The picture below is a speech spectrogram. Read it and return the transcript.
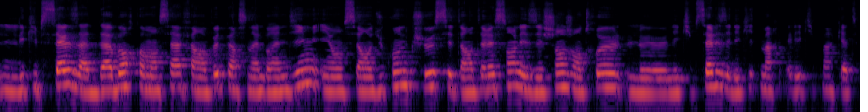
l'équipe sales a d'abord commencé à faire un peu de personal branding et on s'est rendu compte que c'était intéressant les échanges entre l'équipe sales et l'équipe market.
